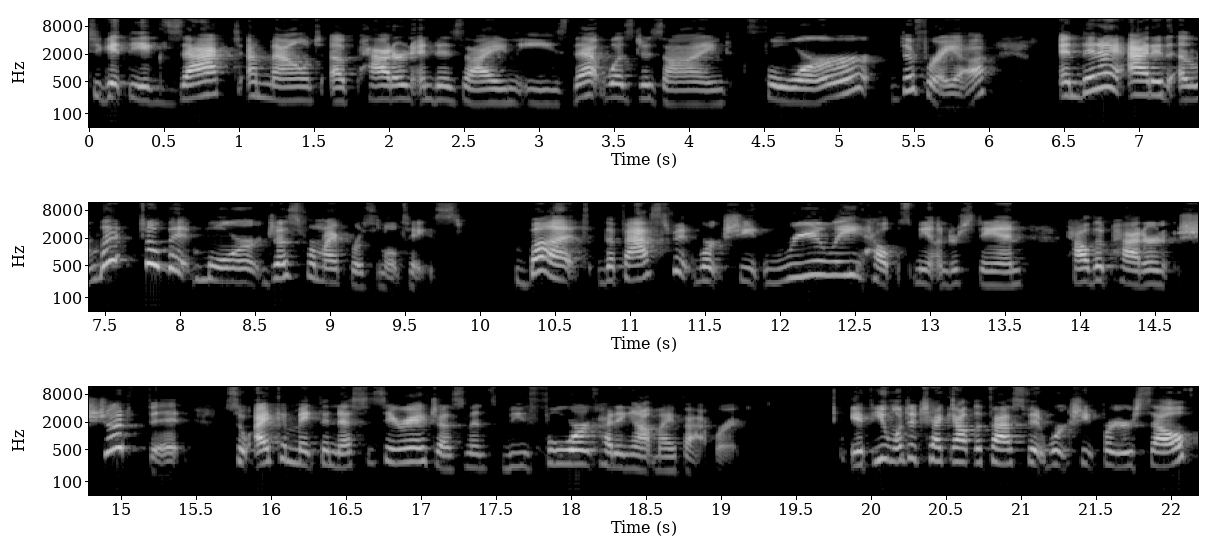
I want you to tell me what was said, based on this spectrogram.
to get the exact amount of pattern and design ease that was designed for the Freya. And then I added a little bit more just for my personal taste. But the Fast Fit worksheet really helps me understand how the pattern should fit so I can make the necessary adjustments before cutting out my fabric. If you want to check out the Fast Fit worksheet for yourself,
